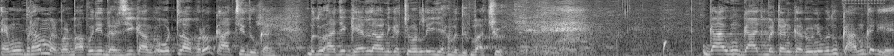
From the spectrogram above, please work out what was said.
એમ હું બ્રાહ્મણ પણ બાપુજી દરજી કામ કરે. ઓટલા ઉપર હો, કાચી દુકાન. બધું હાજે ઘેર લાવવાની કે ચોર લઈ જાય બધું પાછું. ગા, હું ગાજ બટન કરું ને બધું કામ કરીએ.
